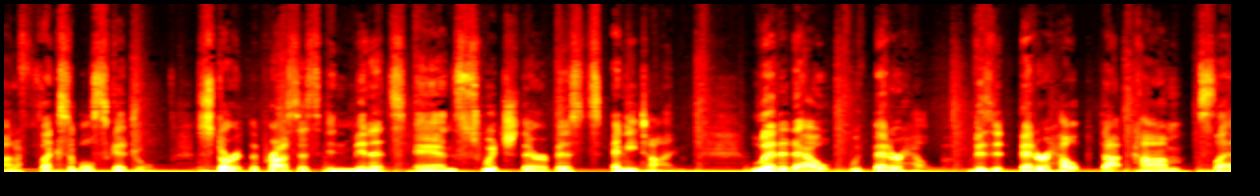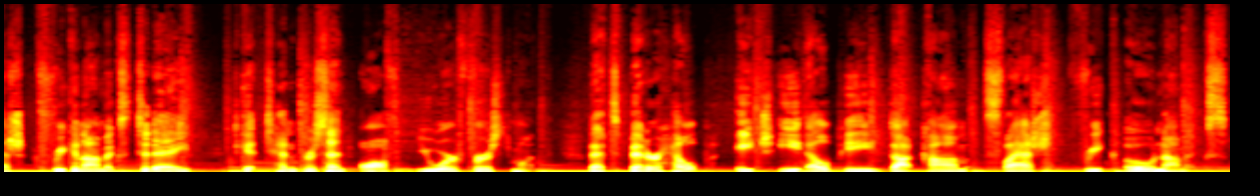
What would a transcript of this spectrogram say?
on a flexible schedule. Start the process in minutes and switch therapists anytime. Let it out with BetterHelp. Visit betterhelp.com slash freakonomics today to get 10% off your first month. That's betterhelp, H-E-L-P dot com slash freakonomics.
